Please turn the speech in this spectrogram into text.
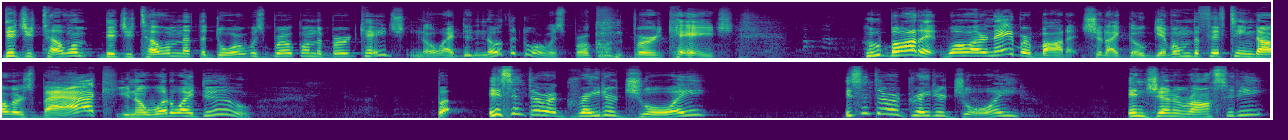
Did you tell them? Did you tell them that the door was broke on the birdcage? No, I didn't know the door was broke on the birdcage. Who bought it? Well, our neighbor bought it. Should I go give them the $15 back? You know, what do I do? But isn't there a greater joy? Isn't there a greater joy in generosity?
